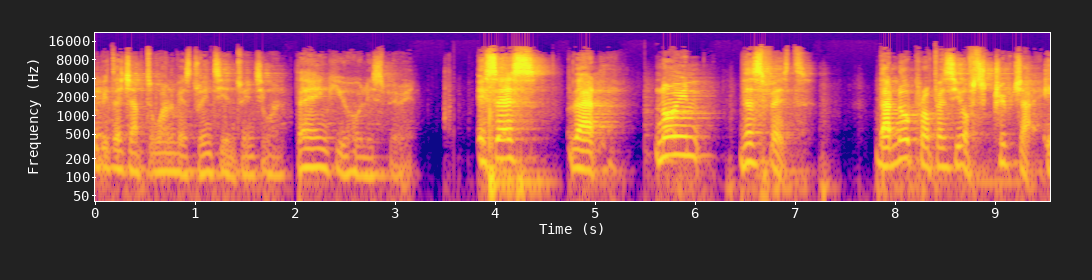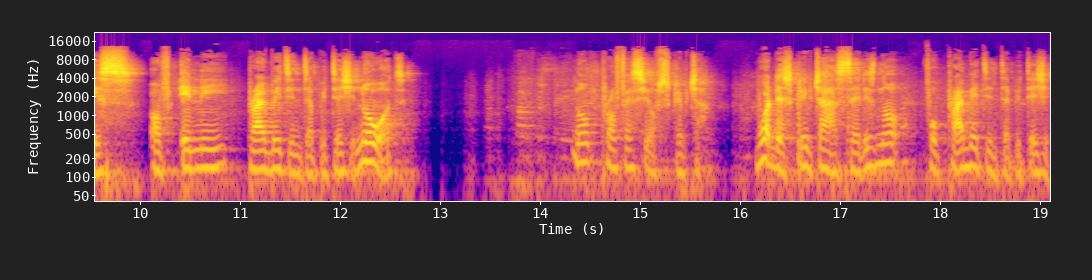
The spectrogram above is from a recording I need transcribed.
Peter chapter 1, verse 20 and 21. Thank you, Holy Spirit. It says that knowing this first, that no prophecy of scripture is of any private interpretation. No what? No prophecy of scripture what the scripture has said is not for private interpretation.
